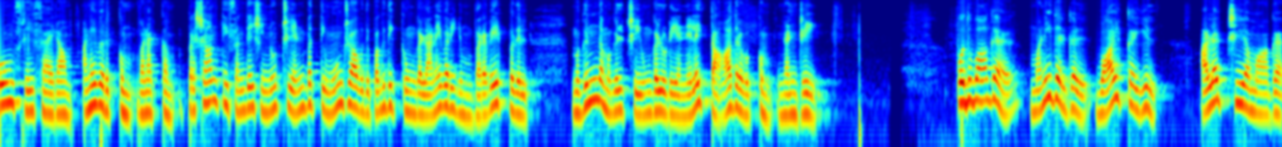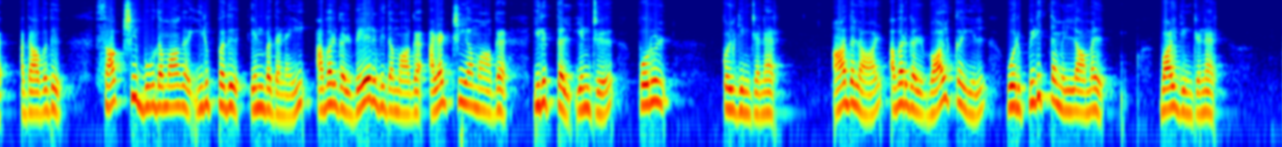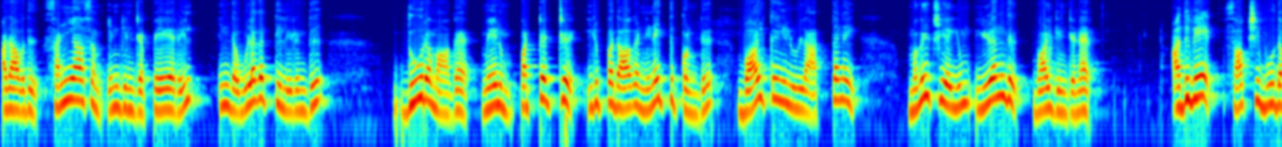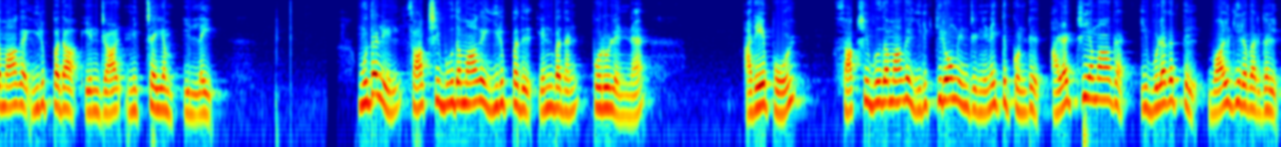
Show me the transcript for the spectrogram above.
ஓம் ஸ்ரீ சாய்ராம். அனைவருக்கும் வணக்கம். பிரசாந்தி சந்தேஷின் நூற்றி எண்பத்தி மூன்றாவது பகுதிக்கு உங்கள் அனைவரையும் வரவேற்பதில் மிகுந்த மகிழ்ச்சி. உங்களுடைய நிலைத்த ஆதரவுக்கும் நன்றி. பொதுவாக மனிதர்கள் வாழ்க்கையில் அலட்சியமாக அதாவது சாட்சி பூதமாக இருப்பது என்பதனை அவர்கள் வேறு விதமாக அலட்சியமாக இருத்தல் என்று பொருள் கொள்கின்றனர். ஆதலால் அவர்கள் வாழ்க்கையில் ஒரு பிடித்தமில்லாமல் வாழ்கின்றனர். அதாவது சந்நியாசம் என்கின்ற பெயரில் இந்த உலகத்திலிருந்து தூரமாக மேலும் பற்றற்று இருப்பதாக நினைத்து கொண்டு வாழ்க்கையில் உள்ள அத்தனை மகிழ்ச்சியையும் இழந்து வாழ்கின்றனர். அதுவே சாட்சிபூதமாக இருப்பதா என்றால் நிச்சயம் இல்லை. முதலில் சாட்சிபூதமாக இருப்பது என்பதன் பொருள் என்ன? அதேபோல் சாட்சிபூதமாக இருக்கிறோம் என்று நினைத்துக்கொண்டு அலட்சியமாக இவ்வுலகத்தில் வாழ்கிறவர்கள்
